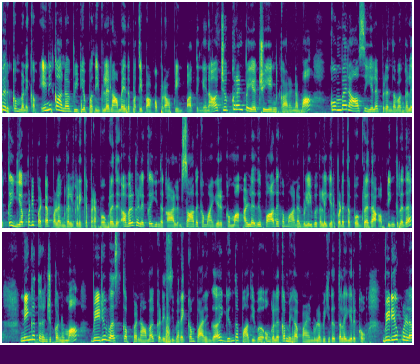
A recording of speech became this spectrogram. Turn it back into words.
அனைவருக்கும் வணக்கம். இன்றைக்கான வீடியோ பதிவில் நாம் எதை பற்றி பார்க்க போகிறோம் அப்படின்னு பார்த்தீங்கன்னா சுக்கரன் பெயர்ச்சியின் காரணமாக கும்ப ராசியில் பிறந்தவங்களுக்கு எப்படிப்பட்ட பலன்கள் கிடைக்கப்பெற போகிறது? அவர்களுக்கு இந்த காலம் சாதகமாக இருக்குமா? அல்லது பாதகமான விளைவுகளை ஏற்படுத்த போகிறதா? அப்படிங்கிறத நீங்கள் தெரிஞ்சுக்கணுமா? வீடியோவை ஸ்கப் பண்ணாமல் கடைசி வரைக்கும் பாருங்கள் இந்த பதிவு உங்களுக்கு மிக பயனுள்ள விகிதத்தில் இருக்கும். வீடியோக்குள்ளே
